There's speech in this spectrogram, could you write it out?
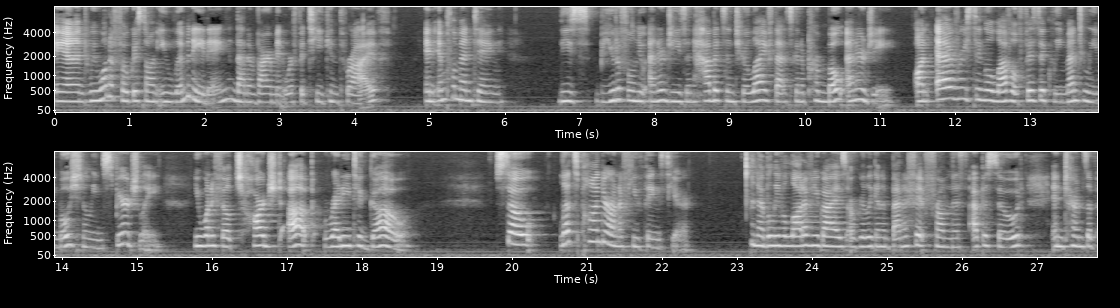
And we want to focus on eliminating that environment where fatigue can thrive and implementing these beautiful new energies and habits into your life that's going to promote energy on every single level physically, mentally, emotionally, and spiritually. You want to feel charged up, ready to go. So let's ponder on a few things here. And I believe a lot of you guys are really going to benefit from this episode in terms of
